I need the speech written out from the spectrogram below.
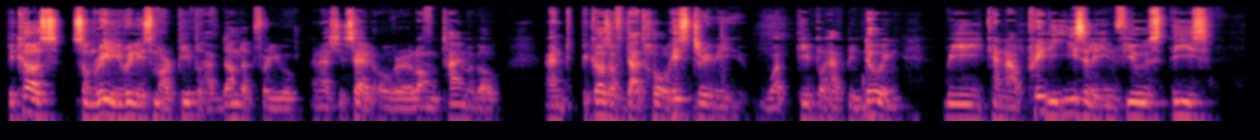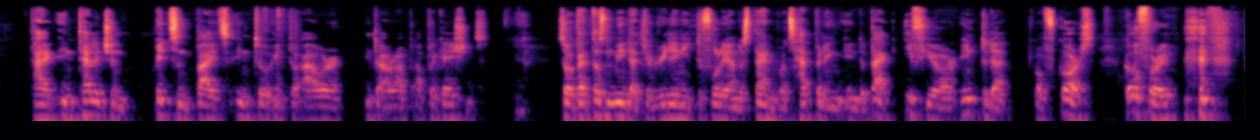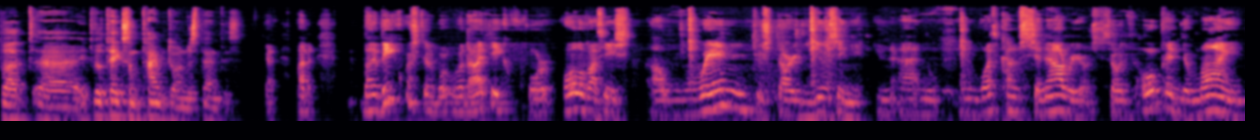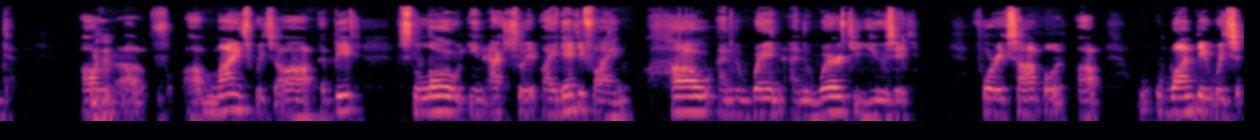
because some really, really smart people have done that for you, and as you said, over a long time ago. And because of that whole history, we, what people have been doing, we can now pretty easily infuse these type intelligent bits and bytes into into our into our app- applications. So that doesn't mean that you really need to fully understand what's happening in the back. If you are into that, of course, go for it. but uh, it will take some time to understand this. Yeah. But but a big question, what, I think for all of us is uh, when to start using it in, and in what kind of scenarios. So it's open the mind, our, uh, our minds which are a bit slow in actually identifying how and when and where to use it. For example, uh, one thing which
